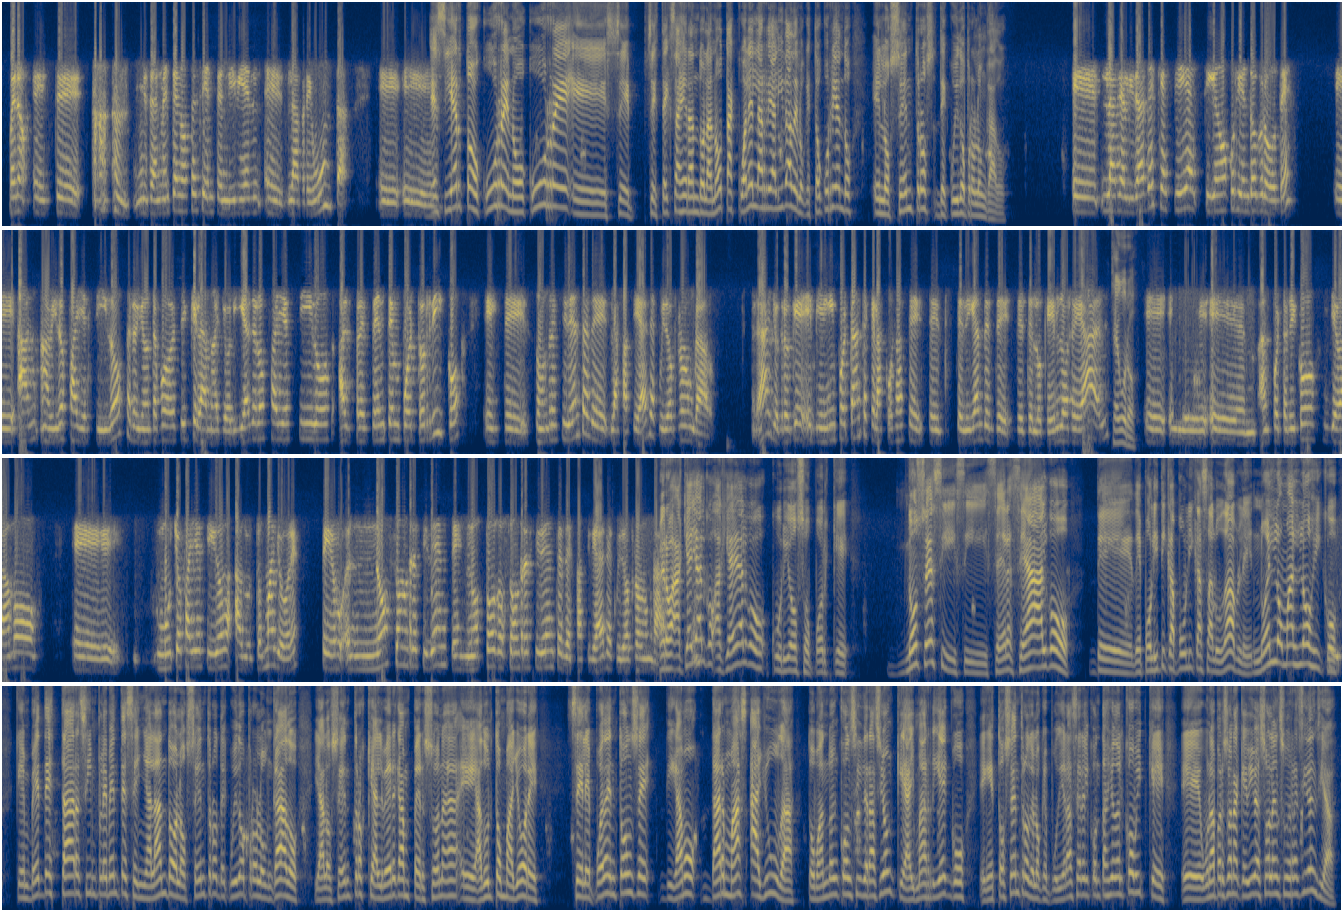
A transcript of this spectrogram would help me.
Bueno, este, realmente no sé si entendí bien eh, la pregunta. Eh, eh, ¿Es cierto? ¿Ocurre? ¿No ocurre? Eh, se, ¿Se está exagerando la nota? ¿Cuál es la realidad de lo que está ocurriendo en los centros de cuidado prolongado? eh, la realidad es que sí, eh, siguen ocurriendo brotes. Eh, han habido fallecidos, pero yo no te puedo decir que la mayoría de los fallecidos al presente en Puerto Rico este, son residentes de las facilidades de cuidado prolongado. ¿Verdad? Yo creo que es bien importante que las cosas se, se, se digan desde, desde lo que es lo real. Seguro. Eh, eh, eh, en Puerto Rico llevamos eh, muchos fallecidos adultos mayores, pero no son residentes, no todos son residentes de facilidades de cuidado prolongado. Pero aquí hay algo, aquí hay algo curioso porque no sé si, si sea, sea algo de, de política pública saludable. No es lo más lógico que en vez de estar simplemente señalando a los centros de cuidado prolongado y a los centros que albergan personas, eh, adultos mayores, se le pueda entonces, digamos, dar más ayuda tomando en consideración que hay más riesgo en estos centros de lo que pudiera ser el contagio del COVID que eh, una persona que vive sola en su residencia?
